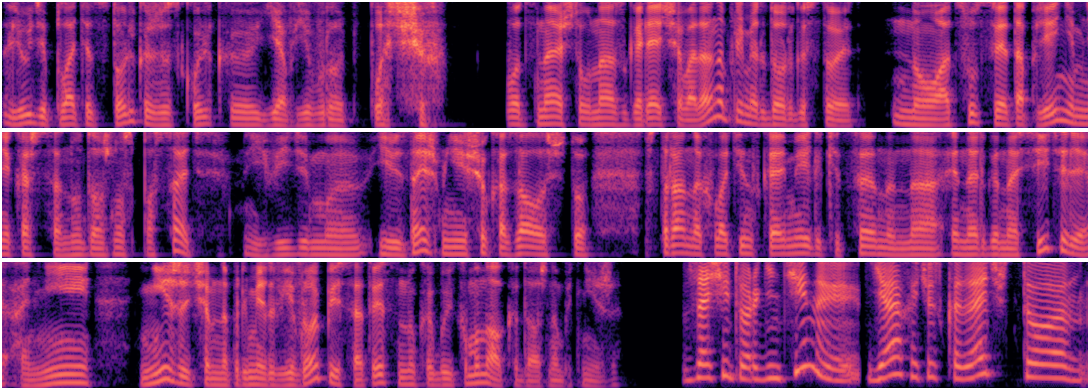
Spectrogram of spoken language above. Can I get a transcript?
люди платят столько же, сколько я в Европе плачу? Вот знаю, что у нас горячая вода, например, дорого стоит, но отсутствие отопления, мне кажется, оно должно спасать. И, видимо, и знаешь, мне еще казалось, что в странах Латинской Америки цены на энергоносители, они ниже, чем, например, в Европе, и, соответственно, ну, как бы и коммуналка должна быть ниже. В защиту Аргентины я хочу сказать, что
